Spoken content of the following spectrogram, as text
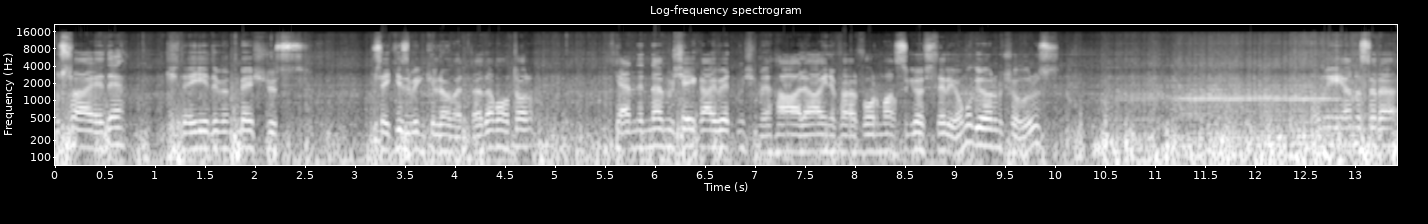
Bu sayede işte 7500 8000 kilometrede motor kendinden bir şey kaybetmiş mi? Hala aynı performansı gösteriyor mu? Görmüş oluruz. Bunun yanı sıra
